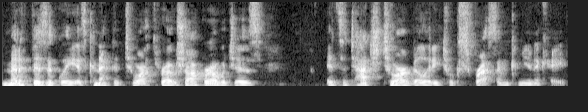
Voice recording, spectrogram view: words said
metaphysically is connected to our throat chakra, which is it's attached to our ability to express and communicate.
